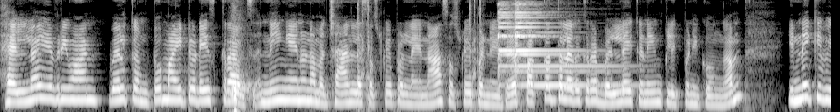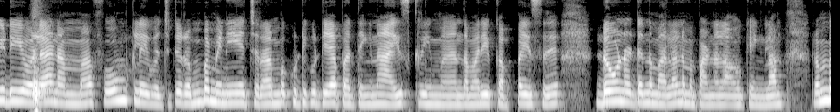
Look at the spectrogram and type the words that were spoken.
Hello everyone welcome to my today's crafts நீங்கள் இன்னும் நம்ம சேனலை சப்ஸ்கிரைப் பண்ணலைன்னா சப்ஸ்கிரைப் பண்ணிவிட்டு பக்கத்தில் இருக்கிற பெல் ஐக்கனையும் கிளிக் பண்ணிக்கோங்க. இன்றைக்கி வீடியோவில் நம்ம ஃபோம் கிளே வச்சுட்டு ரொம்ப மினியேச்சராக ரொம்ப குட்டி குட்டியாக பார்த்தீங்கன்னா ஐஸ்கிரீமு அந்த மாதிரி கப் ஐஸு டோனட் இந்த மாதிரிலாம் நம்ம பண்ணலாம் ஓகேங்களா ரொம்ப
